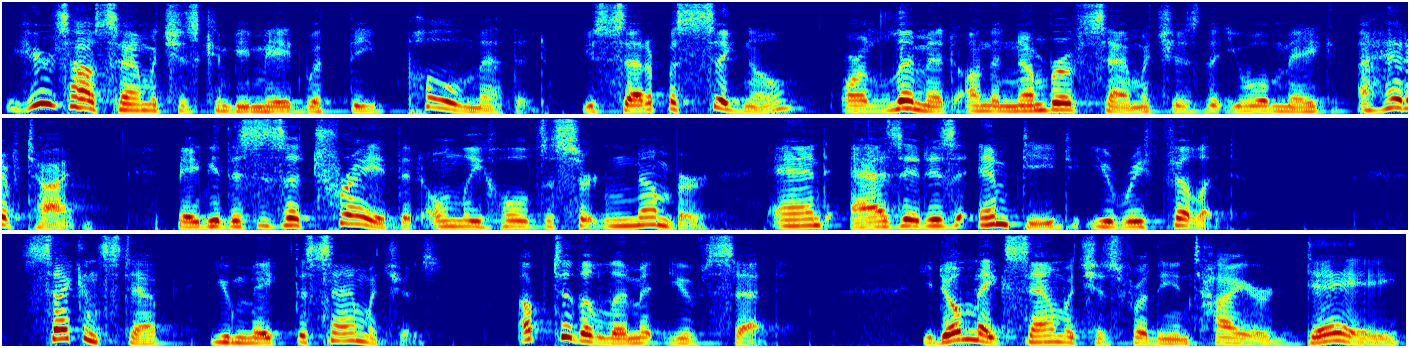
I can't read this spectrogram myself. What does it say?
Here's how sandwiches can be made with the pull method. You set up a signal or limit on the number of sandwiches that you will make ahead of time. Maybe this is a tray that only holds a certain number and as it is emptied, you refill it. Second step, you make the sandwiches, up to the limit you've set. You don't make sandwiches for the entire day,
